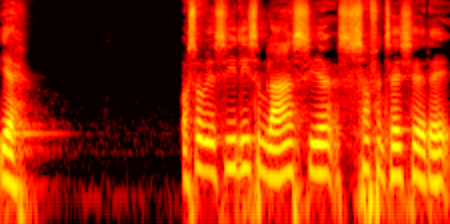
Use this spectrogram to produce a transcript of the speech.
Ja. Og så vil jeg sige, ligesom Lars siger, så fantastisk her i dag.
